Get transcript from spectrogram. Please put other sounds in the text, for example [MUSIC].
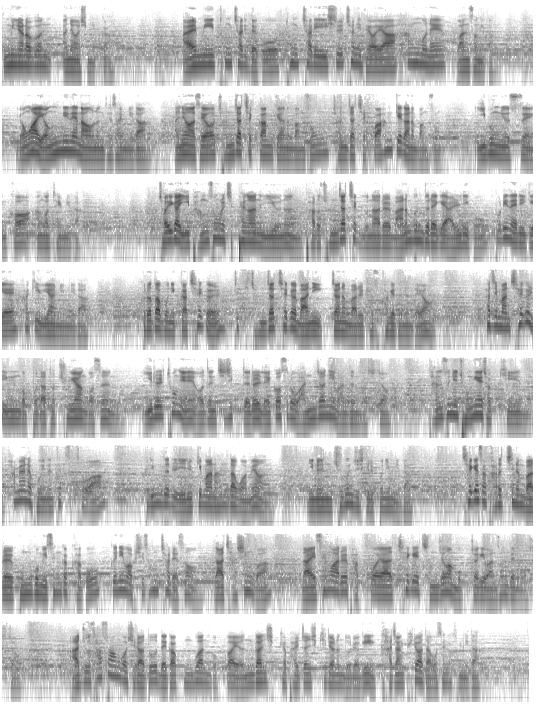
국민 여러분 안녕하십니까? 알미 통찰이 되고 통찰이 실천이 되어야 학문의 완성이다. 영화 영린에 나오는 대사입니다. 안녕하세요. 전자책과 함께하는 방송 전자책과 함께 가는 방송 이북 뉴스 앵커 안건태입니다. 저희가 이 방송을 집행하는 이유는 바로 전자책 문화를 많은 분들에게 알리고 뿌리내리게 하기 위함입니다. 그러다 보니까 책을, 특히 전자책을 많이 읽자는 말을 계속하게 되는데요. 하지만 책을 읽는 것보다 더 중요한 것은 이를 통해 얻은 지식들을 내 것으로 완전히 만드는 것이죠. 단순히 종이에 적힌 화면에 보이는 텍스트와 그림들을 읽기만 한다고 하면 이는 죽은 지식일 뿐입니다. 책에서 가르치는 바를 곰곰이 생각하고 끊임없이 성찰해서 나 자신과 나의 생활을 바꿔야 책의 진정한 목적이 완성되는 것이죠. 아주 사소한 것이라도 내가 공부한 것과 연관시켜 발전시키려는 노력이 가장 필요하다고 생각합니다.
